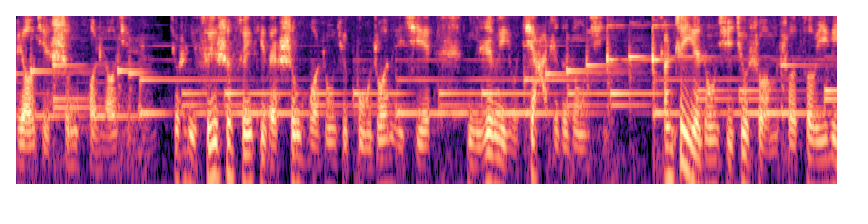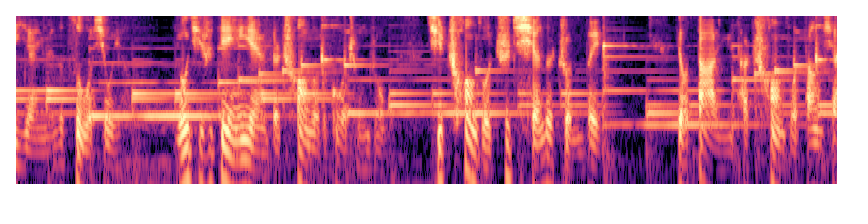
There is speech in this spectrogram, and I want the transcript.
了解生活，了解人，就是你随时随地在生活中去捕捉那些你认为有价值的东西。像这些东西，就是我们说作为一个演员的自我修养，尤其是电影演员在创作的过程中，其创作之前的准备要大于他创作当下。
